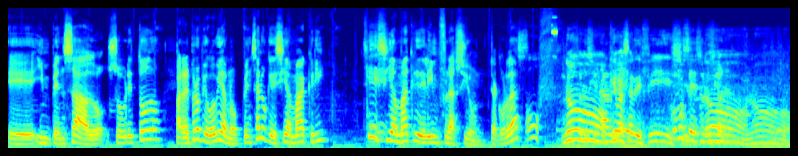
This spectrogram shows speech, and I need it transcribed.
eh, impensado, sobre todo para el propio gobierno. Pensá lo que decía Macri. ¿Qué decía Macri de la inflación? ¿Te acordás? Uf. No. ¿qué va a ser difícil? ¿Cómo se soluciona? No, no.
